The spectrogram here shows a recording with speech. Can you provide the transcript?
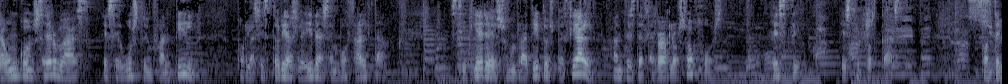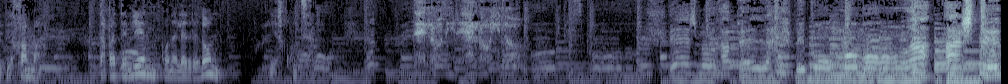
Aún conservas ese gusto infantil por las historias leídas en voz alta, si quieres un ratito especial antes de cerrar los ojos, este es tu podcast. Ponte el pijama, tápate bien con el edredón y escucha. Te lo diré al oído. Me acheter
